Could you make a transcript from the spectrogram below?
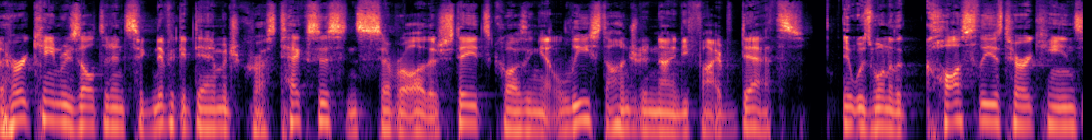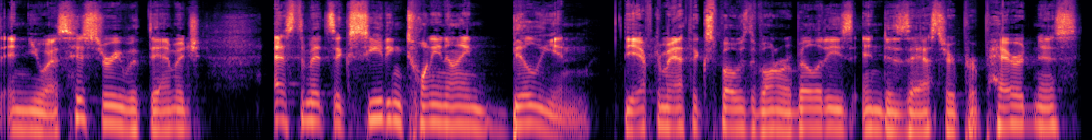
The hurricane resulted in significant damage across Texas and several other states, causing at least 195 deaths. It was one of the costliest hurricanes in U.S. history, with damage estimates exceeding 29 billion. The aftermath exposed the vulnerabilities in disaster preparedness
